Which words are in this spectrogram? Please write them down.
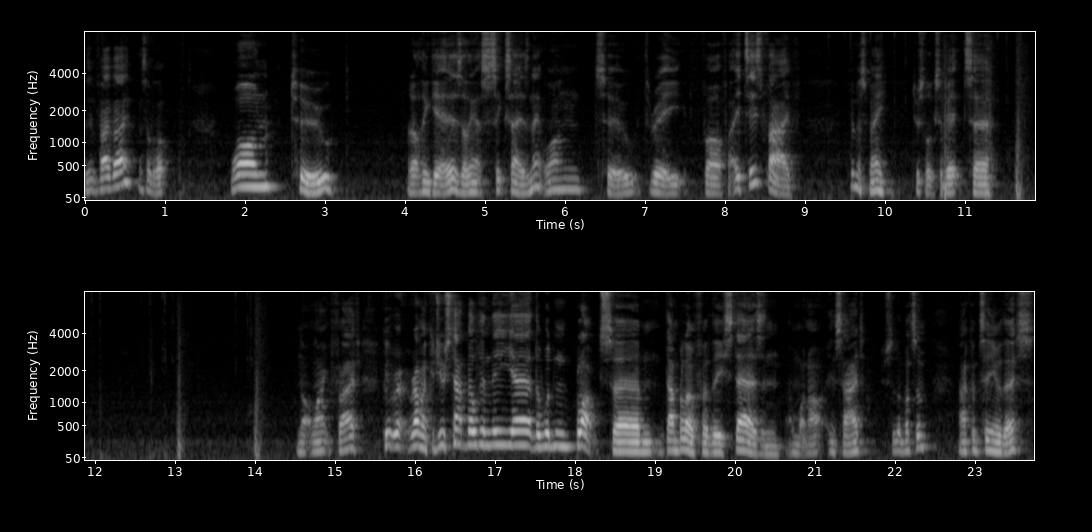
Is it five high? Let's have a look. One, two. I don't think it is. I think that's 6A, isn't it? One, two, three, four, five. It is 5. Goodness me. Just looks a bit... Uh, not like 5. Could, Rammer, could you start building the uh, the wooden blocks um, down below for the stairs and, and whatnot inside? Just at the bottom? I'll continue this.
